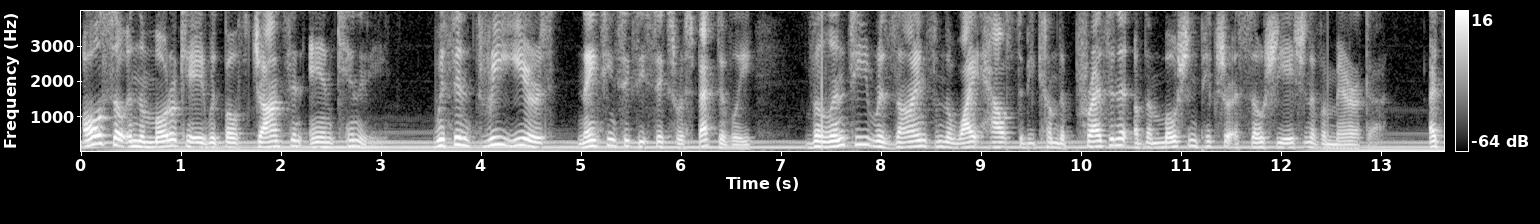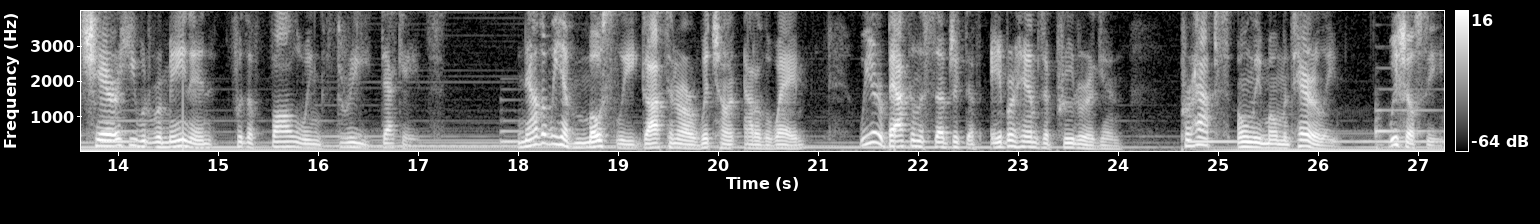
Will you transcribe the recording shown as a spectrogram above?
also in the motorcade with both Johnson and Kennedy. Within three years, 1966 respectively, Valenti resigned from the White House to become the president of the Motion Picture Association of America, a chair he would remain in for the following three decades. Now that we have mostly gotten our witch hunt out of the way, we are back on the subject of Abraham Zapruder again, perhaps only momentarily. We shall see.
